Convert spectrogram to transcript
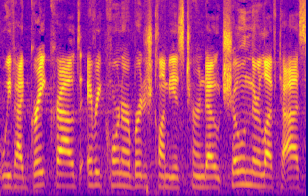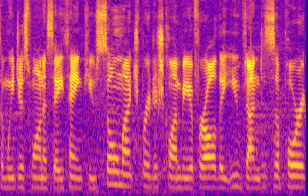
We've had great crowds. Every corner of British Columbia has turned out, shown their love to us, and we just want to say thank you so much, British Columbia, for all that you've done to support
